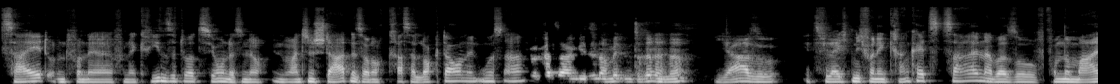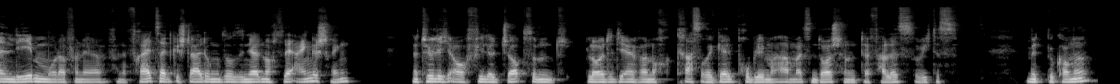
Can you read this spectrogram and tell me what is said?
Zeit und von der von der Krisensituation, das sind auch in manchen Staaten ist auch noch krasser Lockdown in den USA. Ich würde gerade sagen, die sind noch mittendrin, ne? Ja, also jetzt vielleicht nicht von den Krankheitszahlen, aber so vom normalen Leben oder von der von der Freizeitgestaltung und so sind die halt noch sehr eingeschränkt. Natürlich auch viele Jobs und Leute, die einfach noch krassere Geldprobleme haben, als in Deutschland der Fall ist, so wie ich das mitbekomme.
